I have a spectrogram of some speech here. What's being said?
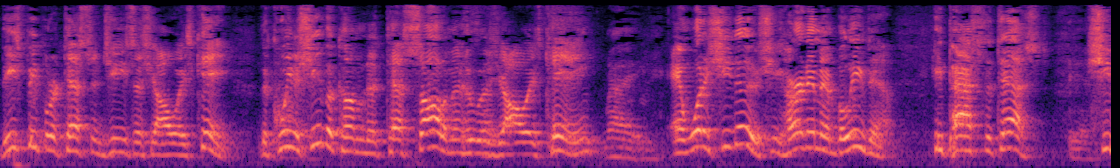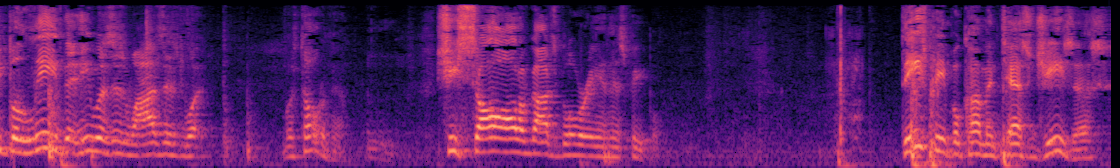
These people are testing Jesus, Yahweh's king. The Queen of Sheba come to test Solomon, who was Yahweh's king. Right. And what did she do? She heard him and believed him. He passed the test. Yeah. She believed that he was as wise as what was told of him. Mm. She saw all of God's glory in his people. These people come and test Jesus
